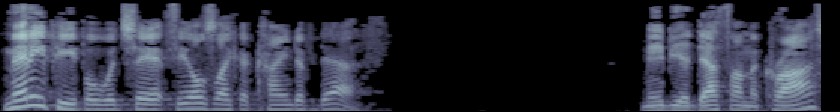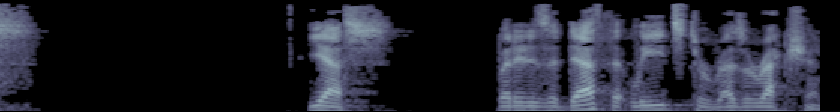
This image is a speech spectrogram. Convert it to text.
Many people would say it feels like a kind of death. Maybe a death on the cross? Yes, but it is a death that leads to resurrection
